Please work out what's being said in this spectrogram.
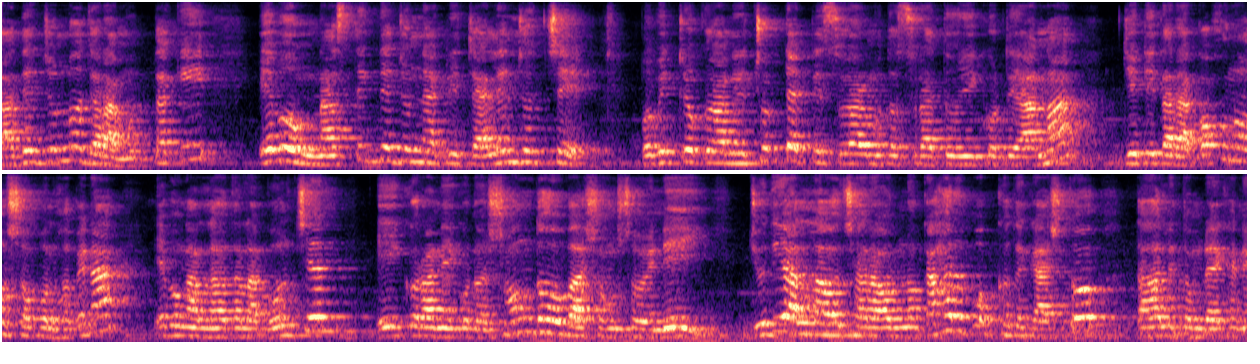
তাদের জন্য যারা মুত্তাকি এবং নাস্তিকদের জন্য একটি চ্যালেঞ্জ হচ্ছে পবিত্র কোরআনের ছোট্ট একটি সুরার মতো সুরা তৈরি করতে আনা, যেটি তারা কখনো সফল হবে না। এবং আল্লাহ তালা বলছেন, এই কোরআনে কোনো সন্দেহ বা সংশয় নেই। যদি আল্লাহ ছাড়া অন্য কাহার পক্ষ থেকে আসতো, তাহলে তোমরা এখানে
